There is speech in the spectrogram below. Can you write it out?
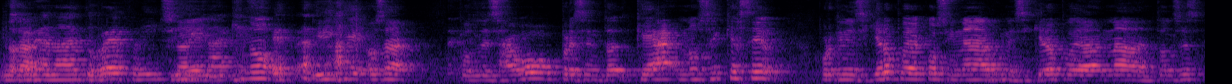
No o sea, tenía nada en tu refri, Sí, no había nada que no, hacer. y dije, o sea, pues les hago presentar, que no sé qué hacer, porque ni siquiera podía cocinar, ni siquiera podía nada, entonces,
